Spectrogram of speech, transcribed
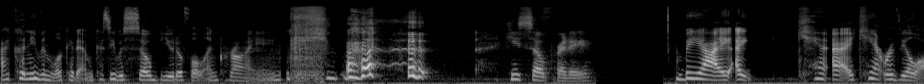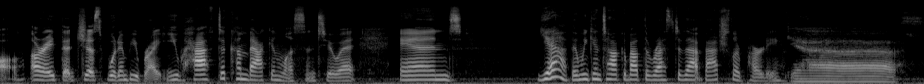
I couldn't even look at him because he was so beautiful and crying. He's so pretty. But yeah, I, I can't I can't reveal all. All right, that just wouldn't be right. You have to come back and listen to it, and yeah, then we can talk about the rest of that bachelor party. Yes.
